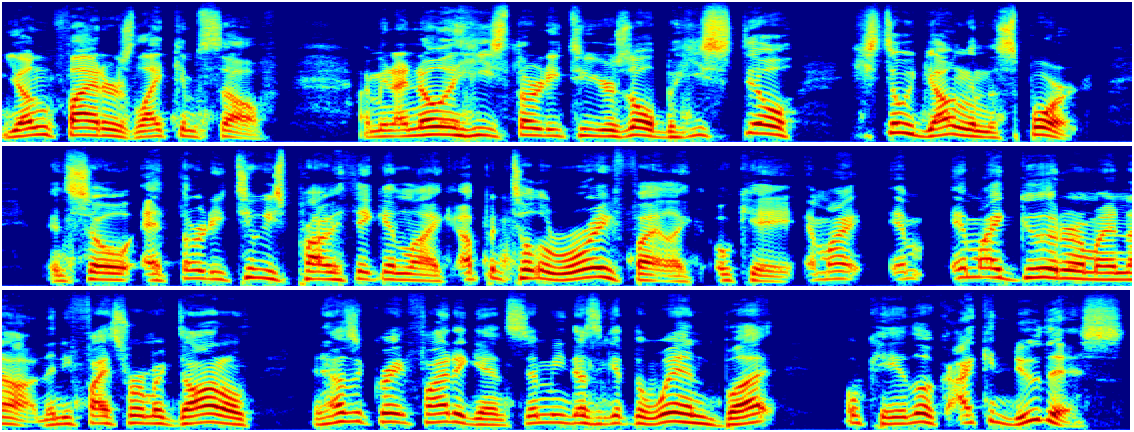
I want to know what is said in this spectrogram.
young fighters like himself. I mean, I know that he's 32 years old, but he's still he's still young in the sport. And so at 32, he's probably thinking like up until the Rory fight, like, okay, am I am, am I good or am I not? And then he fights Rory MacDonald and has a great fight against him. He doesn't get the win, but okay, look, I can do this.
